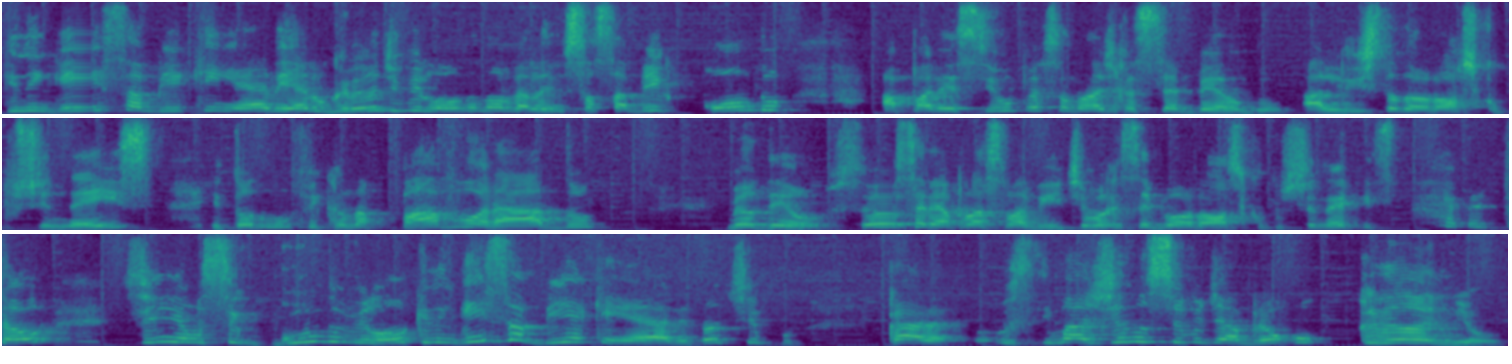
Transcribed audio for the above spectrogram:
Que ninguém sabia quem era, e era o grande vilão da novela. A gente só sabia quando aparecia o personagem recebendo a lista do horóscopo chinês e todo mundo ficando apavorado. Meu Deus, eu serei a próxima vítima, eu recebi o horóscopo chinês. Então, tinha um segundo vilão que ninguém sabia quem era. Então, tipo, cara, imagina o Silvio de Abreu, o crânio,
